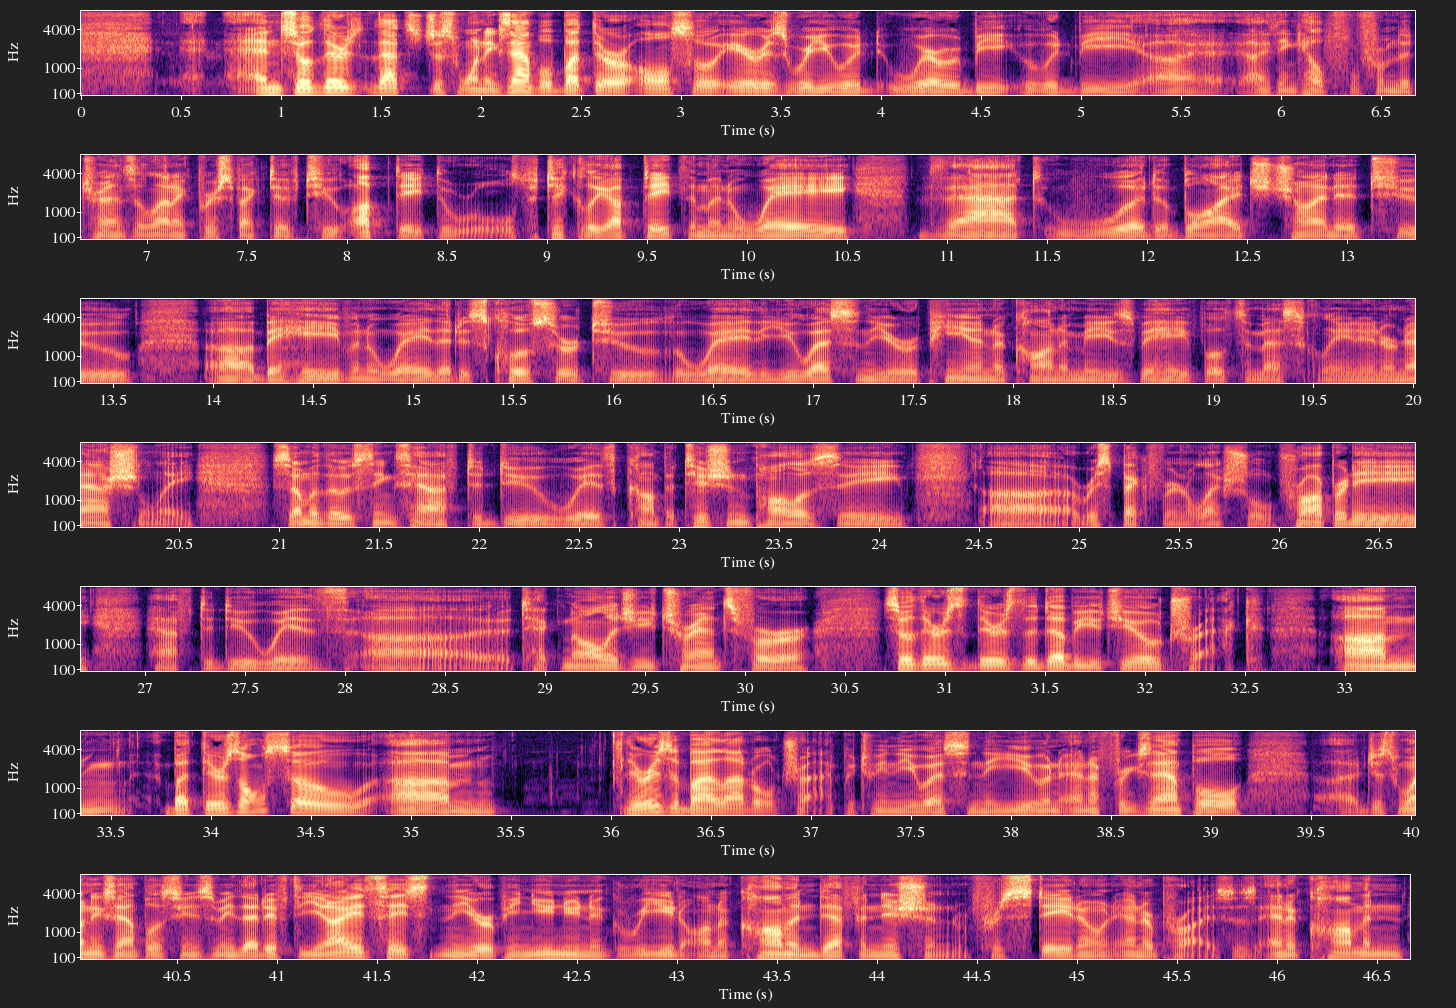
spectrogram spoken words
And so there's that's just one example, but there are also areas where you would where it would be it would be uh, I think helpful from the transatlantic perspective to update the rules, particularly update them in a way that would oblige China to uh, behave in a way that is closer to the way the U.S. and the European economies behave both domestically and internationally. Some of those things have to do with competition policy, uh, respect for intellectual property, have to do with uh, technology transfer. So there's there's the WTO track, um, but there's also um, there is a bilateral track between the U.S. and the EU. And, and for example, uh, just one example, it seems to me that if the United States and the European Union agreed on a common definition for state-owned enterprises and a common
